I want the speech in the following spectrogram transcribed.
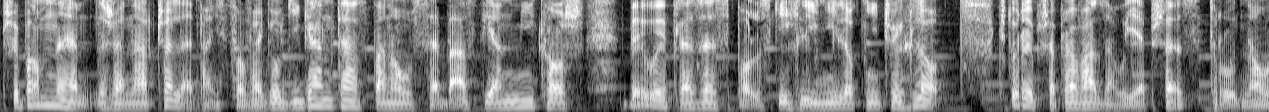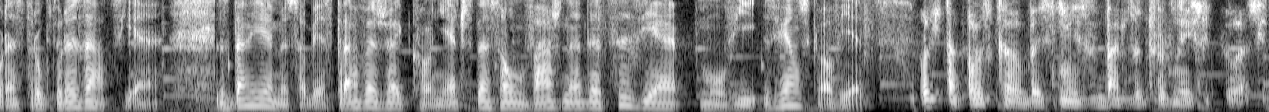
Przypomnę, że na czele państwowego giganta stanął Sebastian Mikosz, były prezes polskich linii lotniczych LOT, który przeprowadzał je przez trudną restrukturyzację. Zdajemy sobie sprawę, że konieczne są ważne decyzje, mówi związkowiec. Poczta Polska obecnie jest bardzo trudnej sytuacji.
